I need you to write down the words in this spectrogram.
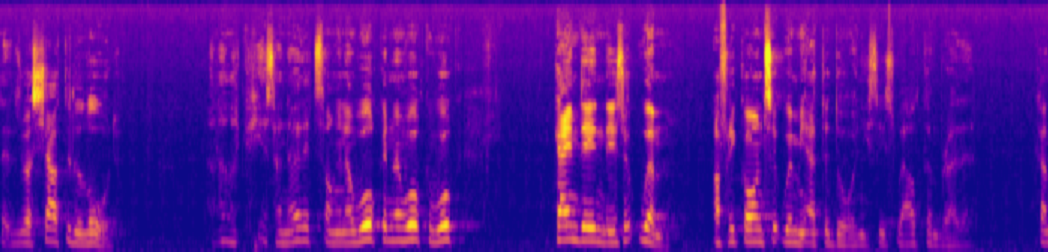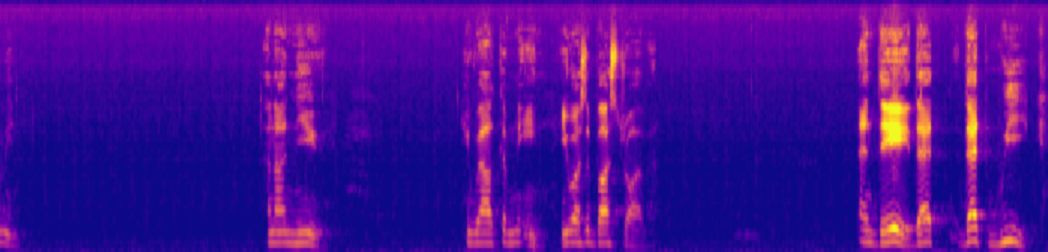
It was Shout to the Lord. And I'm like, yes, I know that song. And I walk and I walk and walk. Came there and there's a oom, Afrikaanse oomie at the door. And he says, welcome, brother. Come in. And I knew. He welcomed me in. He was a bus driver. And there, that, that week,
